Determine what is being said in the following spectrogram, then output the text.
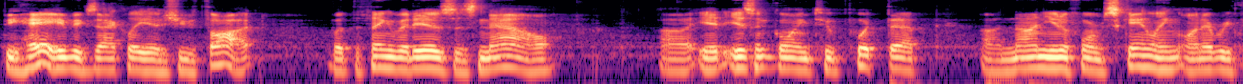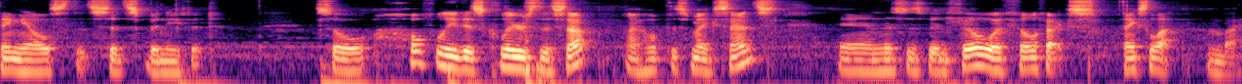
behave exactly as you thought. But the thing of it is is now uh, it isn't going to put that uh, non-uniform scaling on everything else that sits beneath it. So hopefully this clears this up. I hope this makes sense. And this has been Phil with PhilFX. Thanks a lot. Bye.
